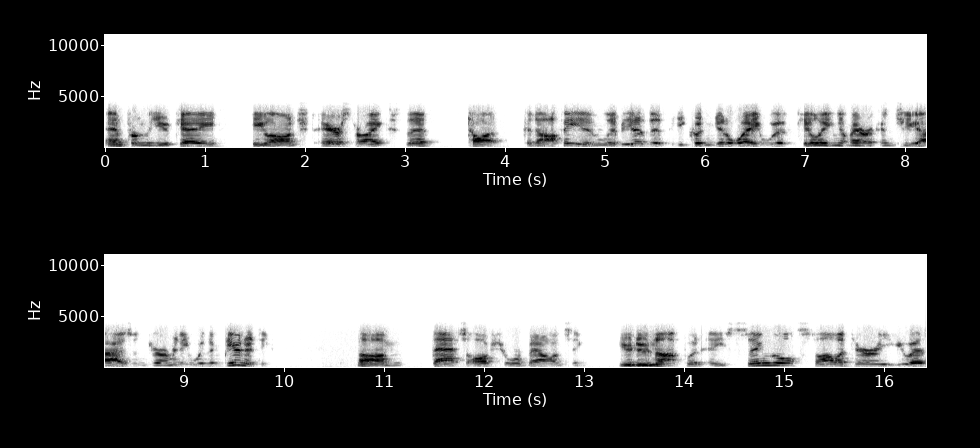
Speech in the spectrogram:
and from the UK. He launched airstrikes that taught Gaddafi in Libya that he couldn't get away with killing American GIs in Germany with impunity. Um, that's offshore balancing. You do not put a single solitary U.S.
